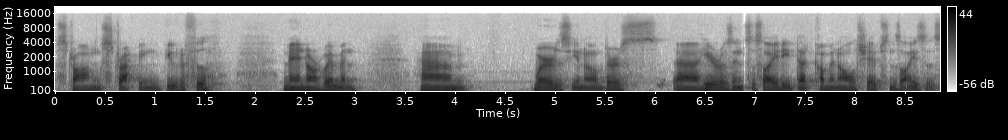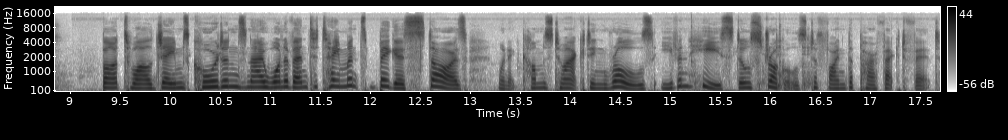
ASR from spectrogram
strong, strapping, beautiful men or women. Um, whereas, you know, there's uh, heroes in society that come in all shapes and sizes. But while James Corden's now one of entertainment's biggest stars, when it comes to acting roles, even he still struggles to find the perfect fit.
